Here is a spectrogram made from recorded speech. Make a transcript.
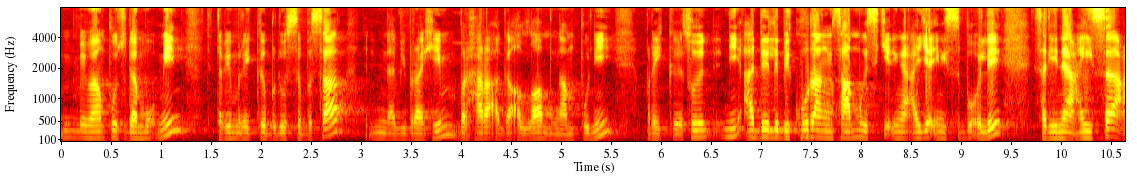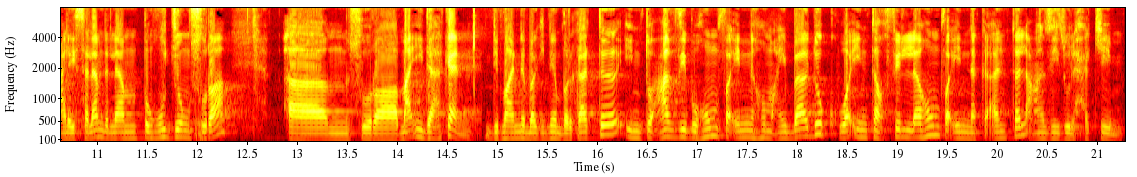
memang pun sudah mukmin tetapi mereka berdosa besar Nabi Ibrahim berharap agar Allah mengampuni mereka. So ni ada lebih kurang sama sikit dengan ayat yang disebut oleh Sayyidina Isa AS dalam penghujung surah um, surah Maidah kan di mana baginda berkata in tu'adzibuhum fa innahum ibaduk wa in taghfir lahum fa innaka antal azizul hakim.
